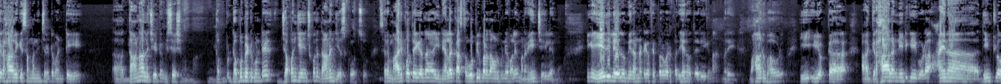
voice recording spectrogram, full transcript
గ్రహాలకి సంబంధించినటువంటి దానాలు చేయటం విశేషం అమ్మ డబ్బు డబ్బు పెట్టుకుంటే జపం చేయించుకొని దానం చేసుకోవచ్చు. సరే మారిపోతాయి కదా ఈ నెల కాస్త ఓపిక పడదాం అనుకునే వాళ్ళకి మనం ఏం చేయలేము. ఇక ఏది లేదు మీరు అన్నట్టుగా ఫిబ్రవరి పదిహేనవ తారీఖున మరి మహానుభావుడు ఈ ఈ యొక్క ఆ గ్రహాలన్నిటికీ కూడా ఆయన దీంట్లో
